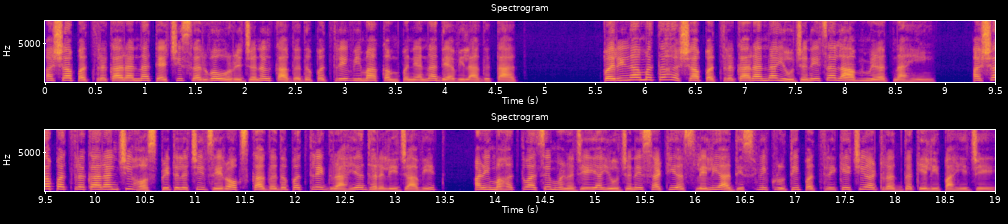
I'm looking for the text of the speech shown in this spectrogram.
अशा पत्रकारांना त्याची सर्व ओरिजिनल कागदपत्रे विमा कंपन्यांना द्यावी लागतात. परिणामतः अशा पत्रकारांना योजनेचा लाभ मिळत नाही. अशा पत्रकारांची हॉस्पिटलची झेरॉक्स कागदपत्रे ग्राह्य धरली जावीत आणि महत्त्वाचे म्हणजे या योजनेसाठी असलेली अधिस्वीकृती पत्रिकेची अट रद्द केली पाहिजे.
